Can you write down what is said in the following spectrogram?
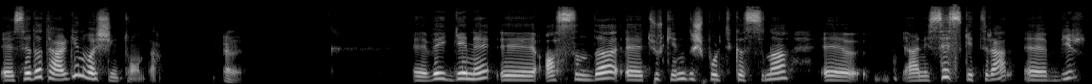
e, Sedat Ergin Washington'da. Evet. E, ve gene e, aslında e, Türkiye'nin dış politikasına e, yani ses getiren e, bir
